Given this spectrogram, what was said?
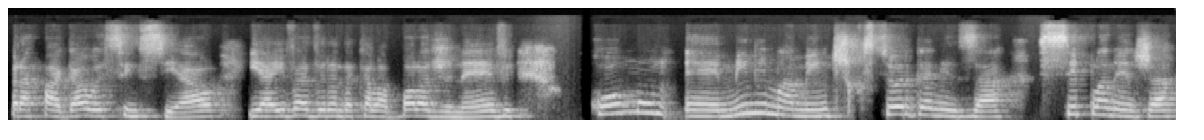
para pagar o essencial e aí vai virando aquela bola de neve, como é, minimamente se organizar, se planejar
